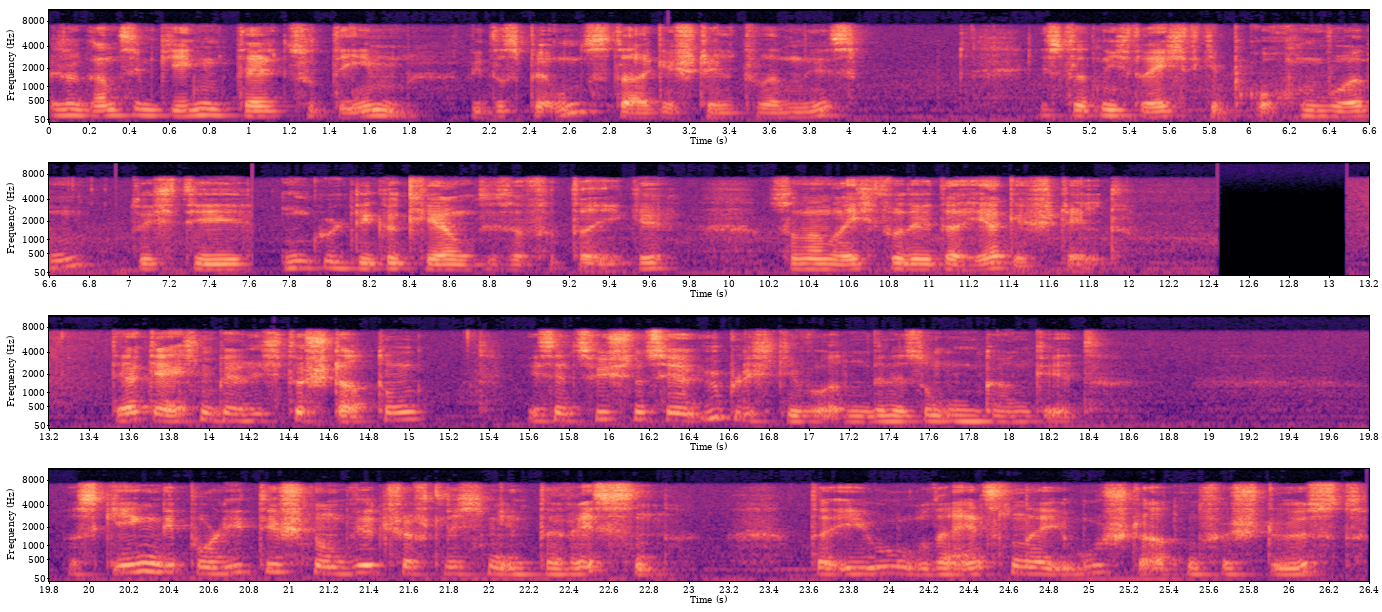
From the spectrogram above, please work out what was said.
Also ganz im Gegenteil zu dem, wie das bei uns dargestellt worden ist, ist dort nicht Recht gebrochen worden durch die ungültige Erklärung dieser Verträge, sondern Recht wurde wiederhergestellt. Dergleichen Berichterstattung ist inzwischen sehr üblich geworden, wenn es um Ungarn geht. Was gegen die politischen und wirtschaftlichen Interessen der EU oder einzelner EU-Staaten verstößt,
